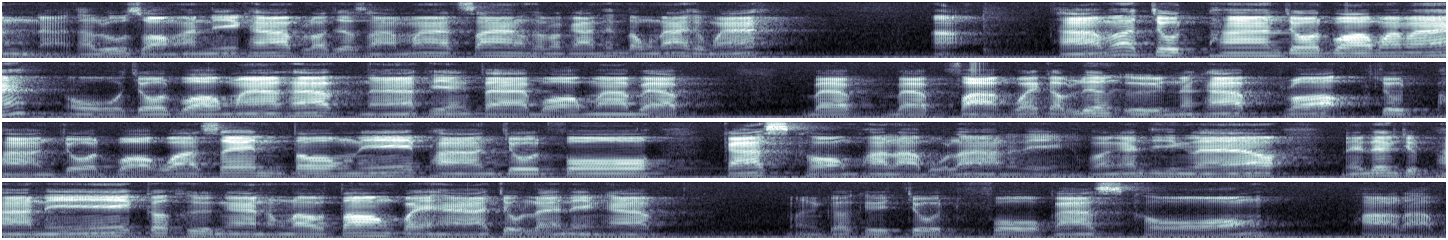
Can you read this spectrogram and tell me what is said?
นนะถ้ารู้ 2 อันนี้ครับ เราจะสามารถสร้างสมการเส้นตรงได้ถูกไหมอะถามว่าจุดผ่านโจทย์บอกมาไหมโอ้โจทย์บอกมาครับนะเพียงแต่บอกมาแบบแบบแบบฝากไว้กับเรื่องอื่นนะครับ เพราะจุดผ่านโจทย์บอกว่าเส้นตรงนี้ผ่านโจทย์โฟกัสของพาราโบลานั่นเอง เพราะงั้นจริงๆแล้ว ในเรื่องจุดผ่านนี้ก็คืองานของเราต้องไปหาจุดแล้วเองครับ มันก็คือจุดโฟกัสของพาราโบ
